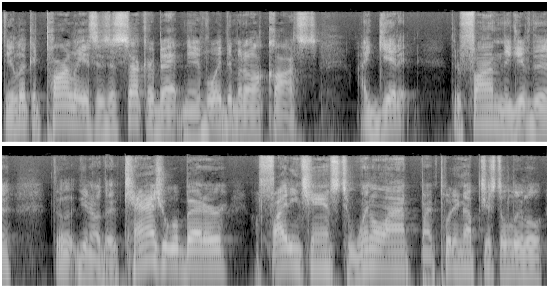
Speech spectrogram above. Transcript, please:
they look at parlays as a sucker bet and they avoid them at all costs. I get it. They're fun. They give the, the you know the casual better a fighting chance to win a lot by putting up just a little.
